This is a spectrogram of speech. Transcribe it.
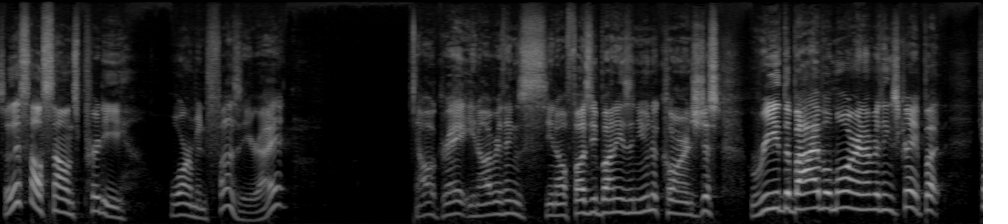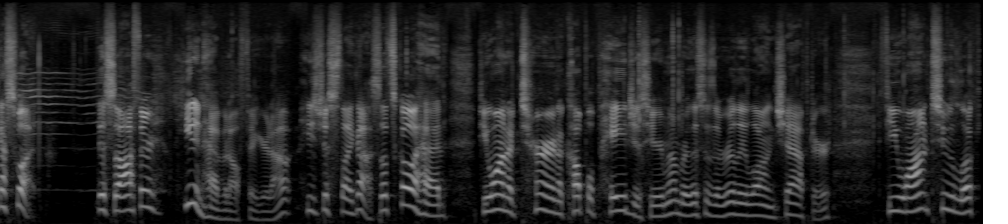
So this all sounds pretty warm and fuzzy, right? Oh, great. You know, everything's, you know, fuzzy bunnies and unicorns. Just read the Bible more and everything's great. But guess what? This author, he didn't have it all figured out. He's just like us. Let's go ahead. If you want to turn a couple pages here, remember this is a really long chapter. If you want to look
